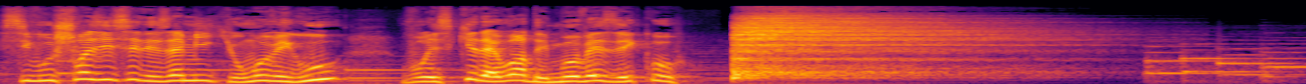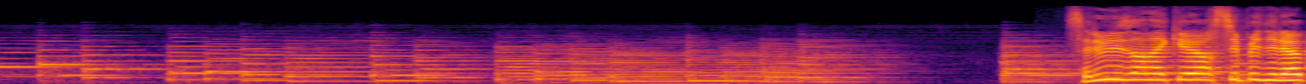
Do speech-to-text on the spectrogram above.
si vous choisissez des amis qui ont mauvais goût, vous risquez d'avoir des mauvais échos. Salut les arnaqueurs, c'est Pénélope.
